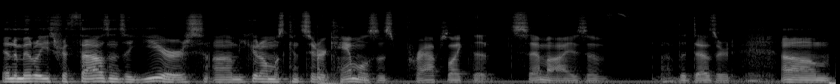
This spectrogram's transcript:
in the Middle East for thousands of years. Um, you could almost consider camels as perhaps like the semis of of the desert. Um,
